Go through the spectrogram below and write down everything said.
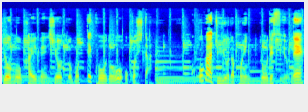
業務を改善しようと思って行動を起こした。こが重要なポイントですよね。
